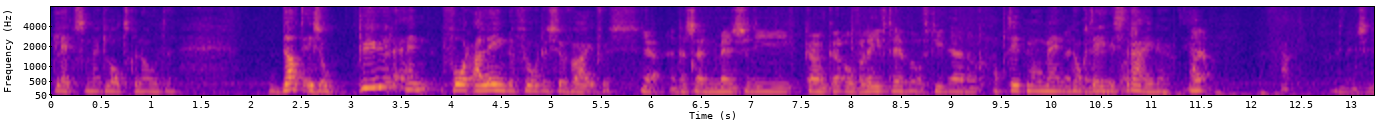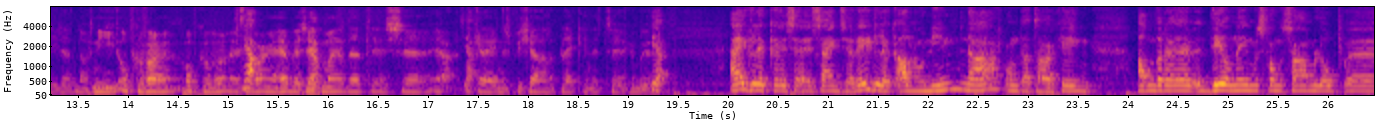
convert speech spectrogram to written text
kletsen met lotgenoten. Dat is ook puur en voor alleen de, voor de survivors. Ja, en dat zijn mensen die kanker overleefd hebben of die daar nog, Op dit moment nog tegen strijden. ja. Ja. De mensen die dat nog niet opgevangen, opgevangen Ja. hebben, zeg Ja. maar, dat is, eh, ja, die krijgen een speciale plek in het eh, gebeuren. Ja. Eigenlijk eh, zijn ze redelijk anoniem daar, omdat daar geen andere deelnemers van de samenloop eh,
